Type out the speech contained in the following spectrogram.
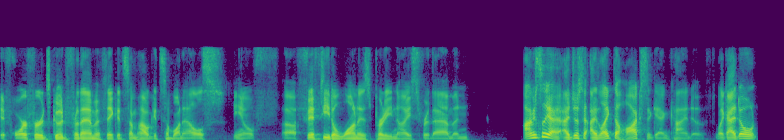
if Horford's good for them, if they could somehow get someone else, you know, uh, 50 to 1 is pretty nice for them. And honestly, I, I, just I like the Hawks again, kind of. Like I don't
